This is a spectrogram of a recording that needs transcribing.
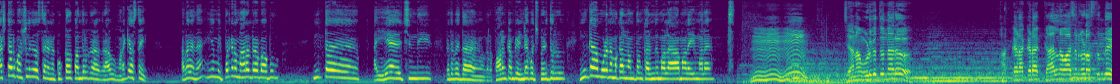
కష్టాలు మనుషులకే వస్తారన్న కుక్కలు పందులకు రావు. మనకే వస్తాయి. అర్థమైందా? ఏం ఇప్పటికైనా మారండి రా బాబు. ఇంత ఆ ఏ వచ్చింది పెద్ద పెద్ద ఫారెన్ కంపెనీ ఇండియాకి వచ్చి పెడుతుర్రు. ఇంకా మూఢనమ్మకాలు నమ్ముతాం. కరుంగి మాల ఆ మాల ఈ జనం ఉడుకుతున్నారు. అక్కడక్కడ కాలిన వాసన కూడా వస్తుంది.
